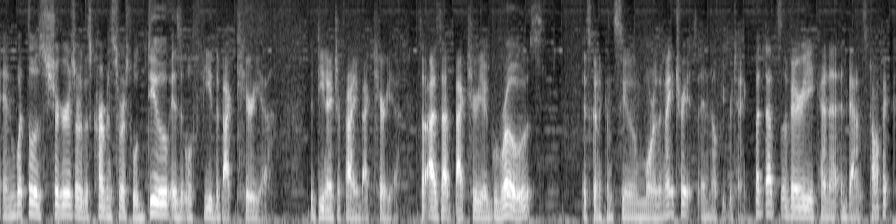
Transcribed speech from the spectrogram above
And what those sugars or this carbon source will do is it will feed the bacteria, the denitrifying bacteria. So as that bacteria grows, it's going to consume more of the nitrates and help you your tank. But that's a very kind of advanced topic,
